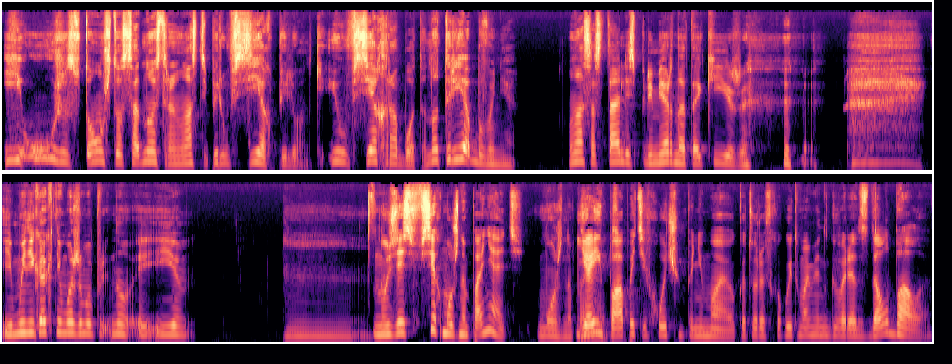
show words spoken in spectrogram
И ужас в том, что, с одной стороны, у нас теперь у всех пеленки и у всех работа, но требования у нас остались примерно такие же. И мы никак не можем... Ну, и... Ну, здесь всех можно понять. Можно Я и понять. пап этих очень понимаю, которые в какой-то момент говорят, сдолбала.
